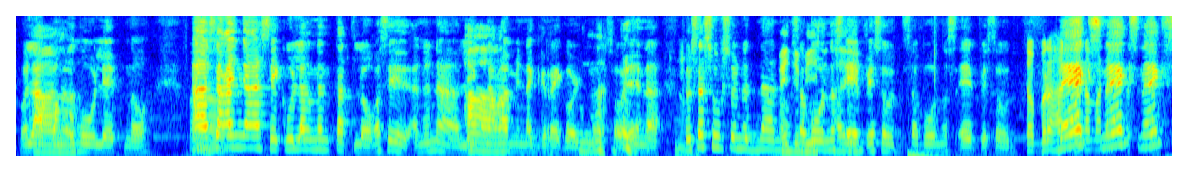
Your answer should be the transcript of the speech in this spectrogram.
Wala Ah, pang ano? umulit, no? Ah, Ah. sa kanya kasi kulang ng tatlo kasi ano na, late na Ah. kami nag-record na. So, ayan na. So, sa susunod na, no, sa bonus episode, sa bonus episode. Sobrahan Next, naman ang- next, next.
